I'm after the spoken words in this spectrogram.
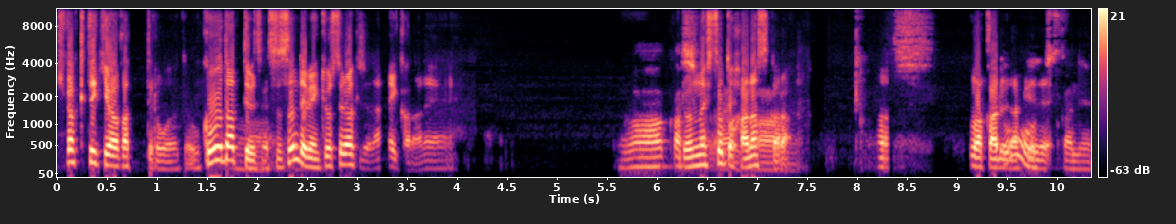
比較的分かってる方だけど、僕だって別に進んで勉強してるわけじゃないからね。わかいろんな人と話すから分かるだけでどうで。すかね。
